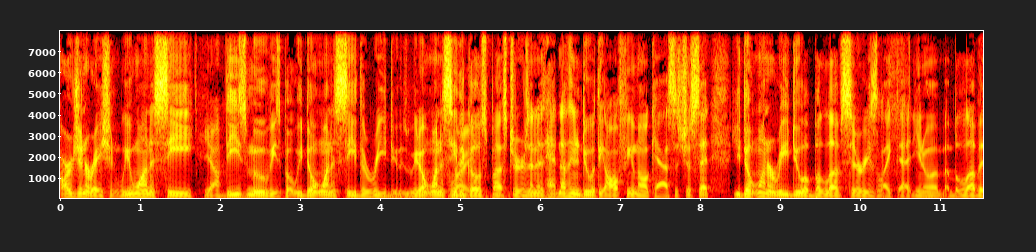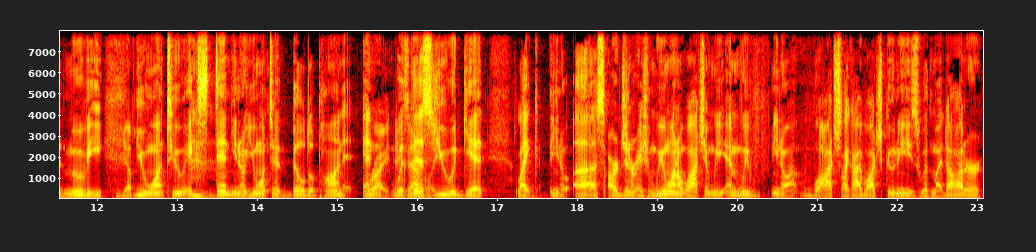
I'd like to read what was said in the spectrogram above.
our generation. We want to see Yeah. these movies, but we don't want to see the redos. We don't want to see Right. the Ghostbusters, and it had nothing to do with the all female cast. It's just that you don't want to redo a beloved series like that. You know, a, a beloved movie. Yep. You want to extend. You know, you want to build upon it. And Right, with this, you would get like you know us our generation we want to watch it and we and we've you know watched like i watched goonies with my daughter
